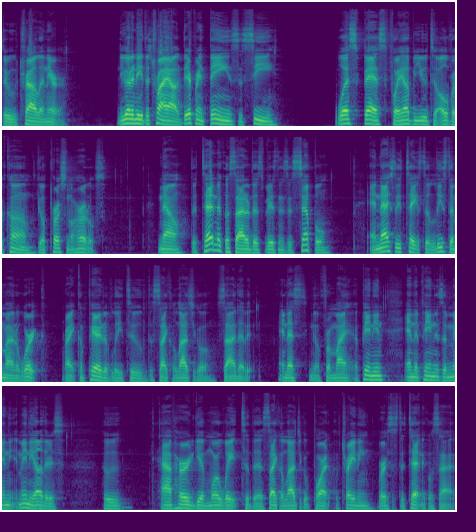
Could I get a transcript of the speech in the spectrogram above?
through trial and error. You're going to need to try out different things to see what's best for helping you to overcome your personal hurdles. Now, the technical side of this business is simple and actually takes the least amount of work, right, comparatively to the psychological side of it. And that's, you know, from my opinion and the opinions of many many others who have heard give more weight to the psychological part of trading versus the technical side.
